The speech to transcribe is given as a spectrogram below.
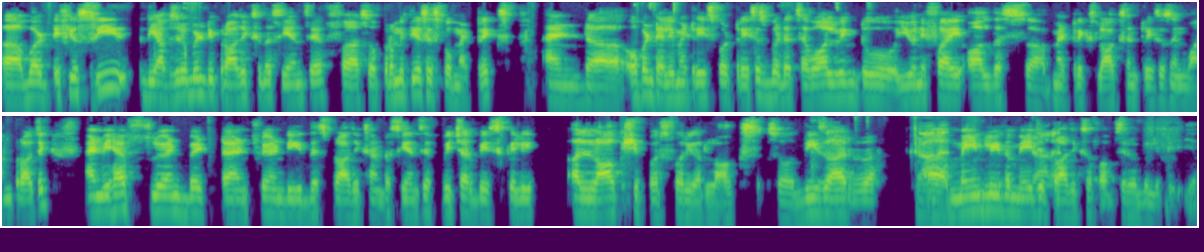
Uh, but if you see the observability projects in the CNCF, uh, so Prometheus is for metrics and uh, Open Telemetry is for traces, but it's evolving to unify all this metrics, logs, and traces in one project. And we have Fluentbit and FluentD, this projects under CNCF, which are basically a log shippers for your logs. So these are uh, mainly the major projects of observability. Yeah.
